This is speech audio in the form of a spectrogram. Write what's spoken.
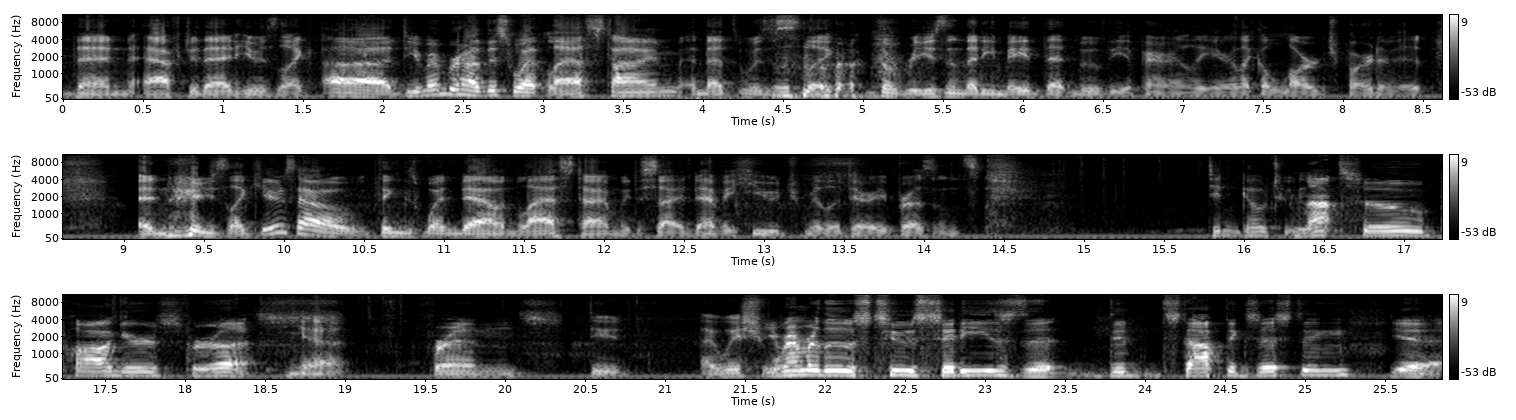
then after that, he was like, uh, "Do you remember how this went last time?" And that was like the reason that he made that movie, apparently, or like a large part of it. and he's like, "Here's how things went down last time we decided to have a huge military presence." Didn't go too well. Not so poggers for us. Yeah, Friends. dude. I wish. You remember those two cities that did stopped existing? Yeah.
